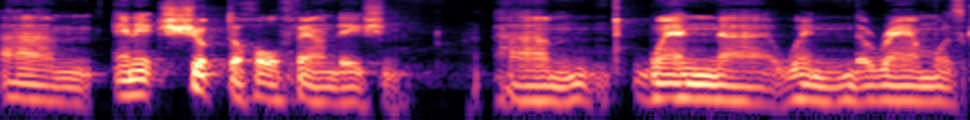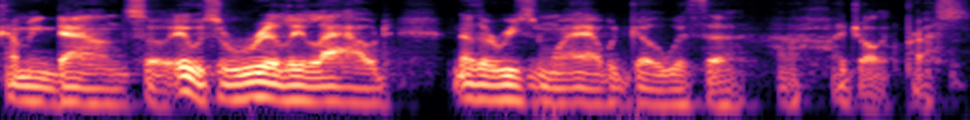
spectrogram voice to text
Um, and it shook the whole foundation. um, when uh, when the ram was coming down. So it was really loud. Another reason why I would go with a, a hydraulic press.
